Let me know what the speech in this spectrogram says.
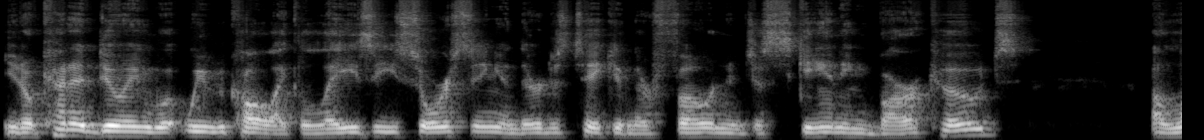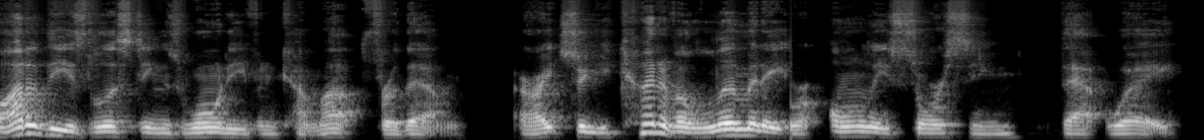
you know, kind of doing what we would call like lazy sourcing and they're just taking their phone and just scanning barcodes, a lot of these listings won't even come up for them. All right. So you kind of eliminate or only sourcing that way.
